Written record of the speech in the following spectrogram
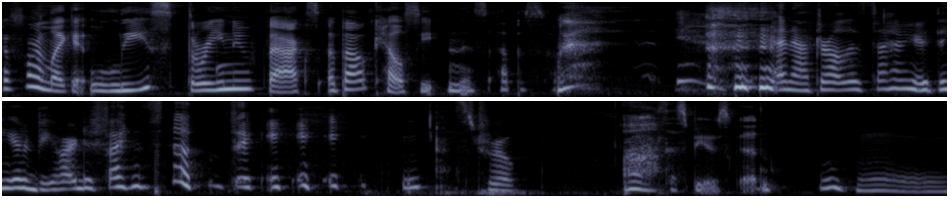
i've learned like at least three new facts about kelsey in this episode and after all this time, you'd think it would be hard to find something. that's true oh this beer is good Mm-hmm.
